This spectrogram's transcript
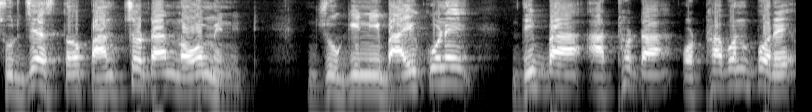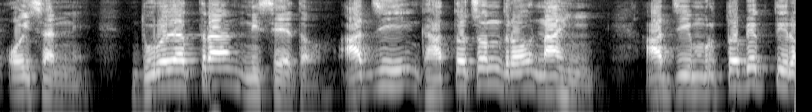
ସୂର୍ଯ୍ୟାସ୍ତ ପାଞ୍ଚଟା ନଅ ମିନିଟ୍ ଯୋଗିନୀ ବାୟୁକୋଣେ ଦିବା ଆଠଟା ଅଠାବନ ପରେ ଐଶାନ୍ୟ ଦୂରଯାତ୍ରା ନିଷେଧ। ଆଜି ଘାତଚନ୍ଦ୍ର ନାହିଁ। ଆଜି ମୃତ ବ୍ୟକ୍ତିର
